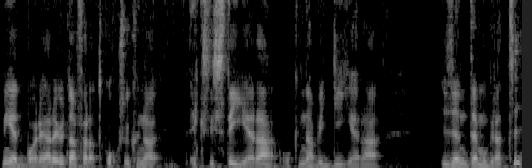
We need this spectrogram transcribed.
medborgare utan för att också kunna existera och navigera i en demokrati.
